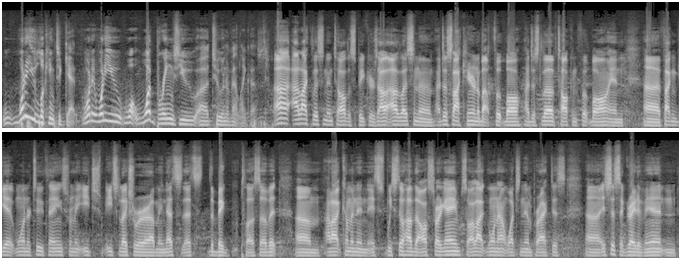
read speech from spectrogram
what are you looking to get? What what do you what what brings you uh, to an event like this? Uh, I like listening to all the speakers. I, I listen to. I just like hearing about football. I just love talking football, and uh, if I can get one or two things from each each lecturer, I mean that's that's the big plus of it. Um, I like coming in. It's we still have the All Star game, so I like going out watching them practice. Uh, it's just a great event, and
